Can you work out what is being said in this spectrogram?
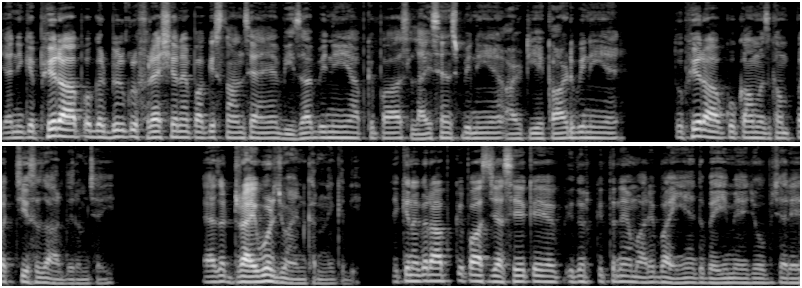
यानी कि फिर आप अगर बिल्कुल फ्रेशर हैं, पाकिस्तान से आए हैं, वीज़ा भी नहीं है आपके पास लाइसेंस भी नहीं है आर टी ए कार्ड भी नहीं है तो फिर आपको कम अज़ कम पच्चीस हज़ार दिरम चाहिए एज अ ड्राइवर ज्वाइन करने के लिए। लेकिन अगर आपके पास जैसे कि इधर कितने हमारे भाई हैं दुबई में जो बेचारे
